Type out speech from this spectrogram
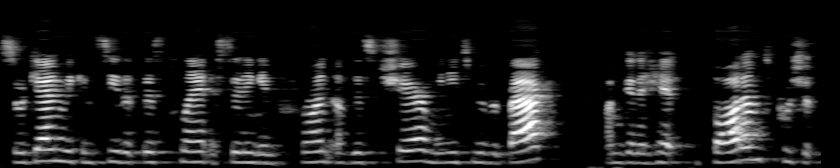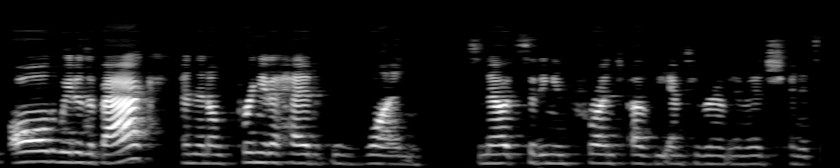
So again, we can see that this plant is sitting in front of this chair, and we need to move it back. I'm going to hit bottom to push it all the way to the back, and then I'll bring it ahead one. So now it's sitting in front of the empty room image and it's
